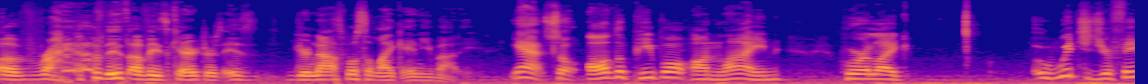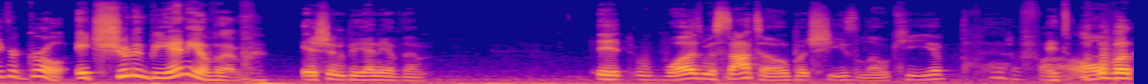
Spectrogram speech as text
of right of these of these characters is you're not supposed to like anybody. Yeah. So all the people online who are like, "Which is your favorite girl?" It shouldn't be any of them. It shouldn't be any of them. It was Misato, but she's low key a pedophile. It's all. but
